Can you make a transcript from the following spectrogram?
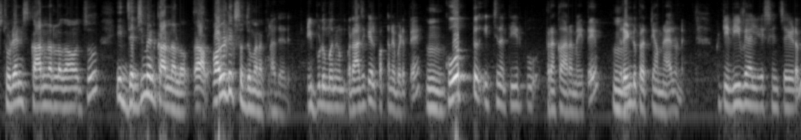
స్టూడెంట్స్ కార్నర్లో కావచ్చు ఈ జడ్జిమెంట్ కార్నర్లో పాలిటిక్స్ వద్దు మనకు. అదే అదే. ఇప్పుడు మనం రాజకీయాలు పక్కన పెడితే కోర్టు ఇచ్చిన తీర్పు ప్రకారం అయితే. రెండు ప్రత్యామ్నాయాలు ఉన్నాయి. ఒకటి రీవాల్యుయేషన్ చేయడం.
